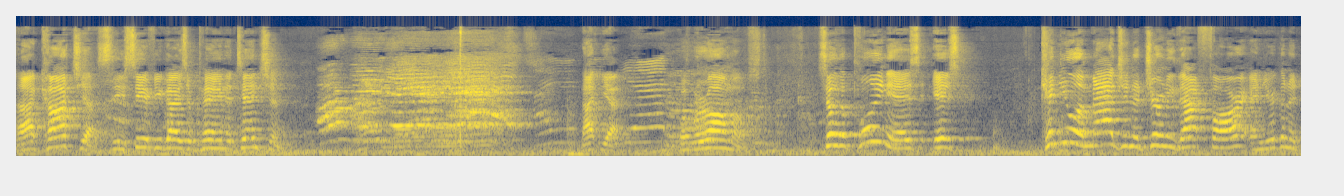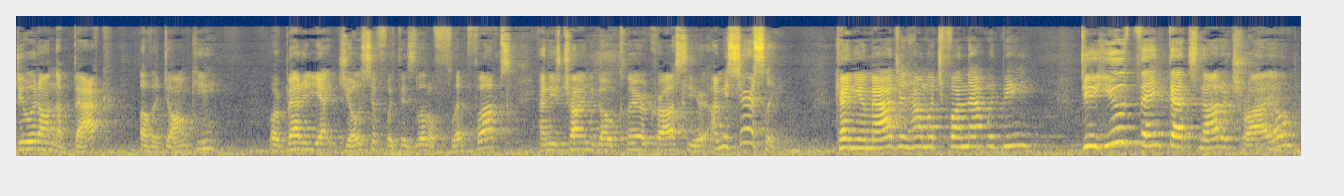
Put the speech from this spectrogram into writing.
I caught you. See, see if you guys are paying attention. Are we there yet? Not yet but we're almost. So the point is, is can you imagine a journey that far and you're going to do it on the back of a donkey? Or better yet, Joseph with his little flip flops and he's trying to go clear across the earth. I mean, seriously, can you imagine how much fun that would be? Do you think that's not a trial?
